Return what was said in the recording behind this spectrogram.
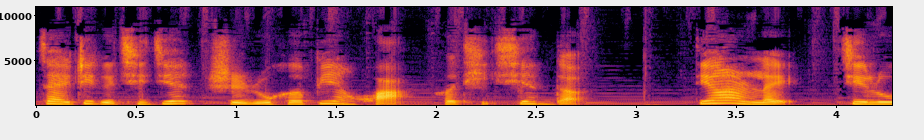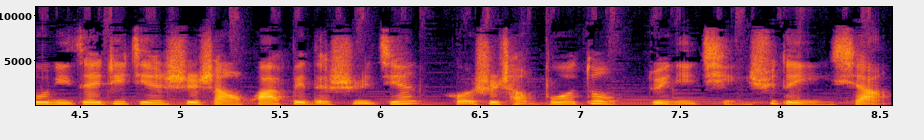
在这个期间是如何变化和体现的；第二类，记录你在这件事上花费的时间和市场波动对你情绪的影响。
